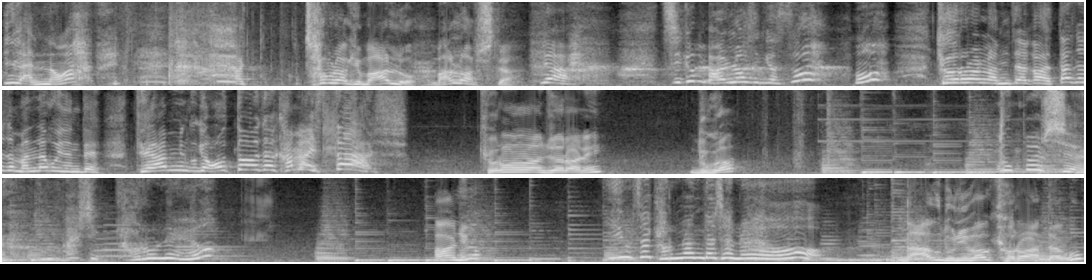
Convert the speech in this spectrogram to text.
일안 나와? 아, 차분하게 말로 말로 합시다. 야, 지금 말로 생겼어? 어? 결혼할 남자가 딴 여자 만나고 있는데 대한민국에 어떤 여자 가만히 있어? 결혼한 남자라니? 누가? 동펄 씨. 동파 씨 결혼해요? 아니요. 이 여자 결혼한다잖아요. 나하고 누님하고 결혼한다고?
